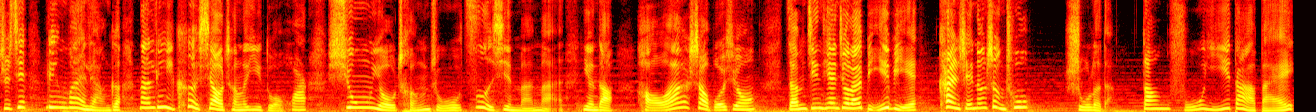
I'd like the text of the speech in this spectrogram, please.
只见另外两个那立刻笑成了一朵花，胸有成竹，自信满满，应道：“好啊，少伯兄，咱们今天就来比一比，看谁能胜出。输了的当服一大白。”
